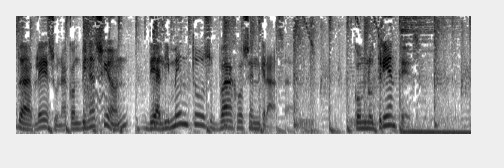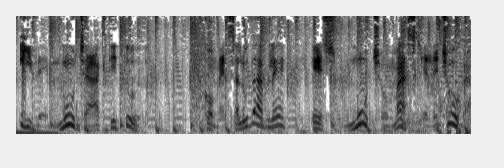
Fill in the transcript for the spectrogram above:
saludable es una combinación de alimentos bajos en grasa, con nutrientes y de mucha actitud. Comer saludable es mucho más que lechuga.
